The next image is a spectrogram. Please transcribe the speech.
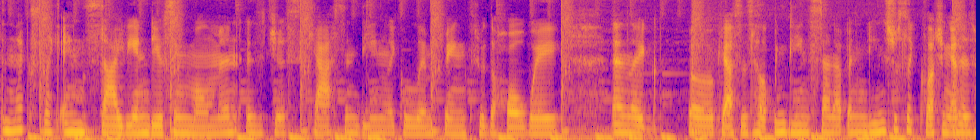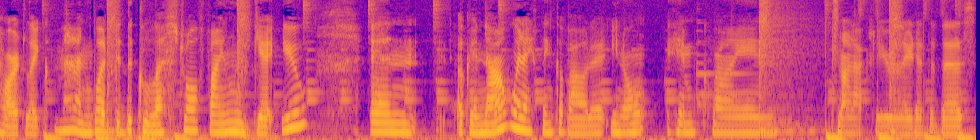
the next like anxiety inducing moment is just Cass and Dean like limping through the hallway. And like uh, Cass is helping Dean stand up and Dean's just like clutching at his heart like man what? Did the cholesterol finally get you? And okay now when I think about it you know him crying it's not actually related to this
